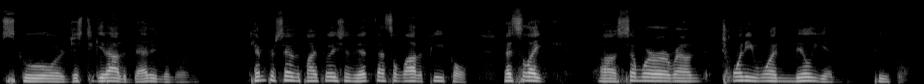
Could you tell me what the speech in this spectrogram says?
school or just to get out of bed in the morning. 10% of the population, that, that's a lot of people. That's like uh, somewhere around 21 million people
